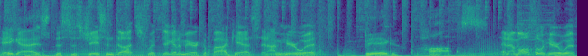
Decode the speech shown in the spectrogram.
Hey guys, this is Jason Dutch with Dig on America podcast, and I'm here with Big Hops. And I'm also here with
